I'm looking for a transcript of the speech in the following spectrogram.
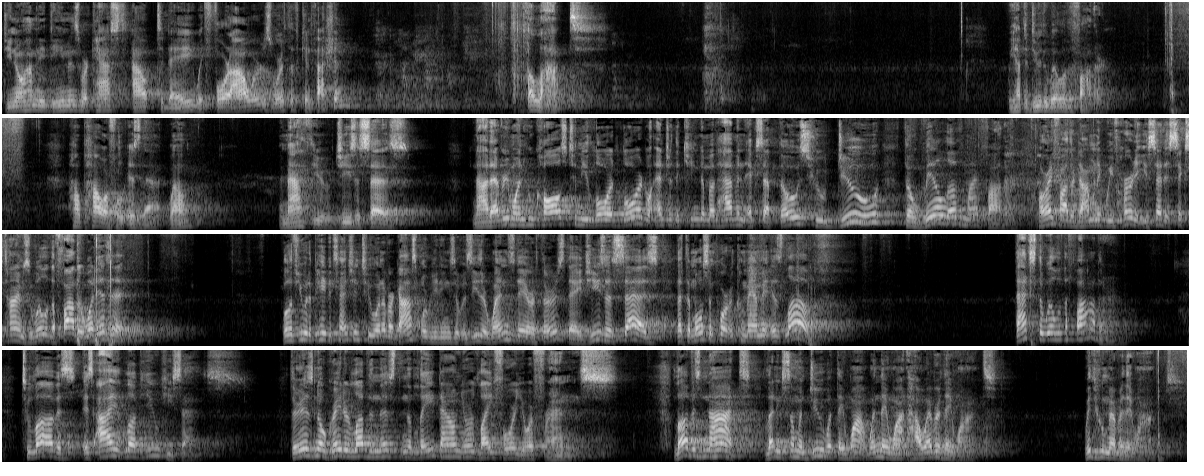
Do you know how many demons were cast out today with four hours worth of confession? A lot. We have to do the will of the Father. How powerful is that? Well, in Matthew, Jesus says, Not everyone who calls to me, Lord, Lord, will enter the kingdom of heaven except those who do the will of my Father. All right, Father Dominic, we've heard it. You said it six times. The will of the Father, what is it? Well, if you would have paid attention to one of our gospel readings, it was either Wednesday or Thursday. Jesus says that the most important commandment is love. That's the will of the Father. To love is, is I love you, he says. There is no greater love than this than to lay down your life for your friends. Love is not letting someone do what they want, when they want, however they want, with whomever they want.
